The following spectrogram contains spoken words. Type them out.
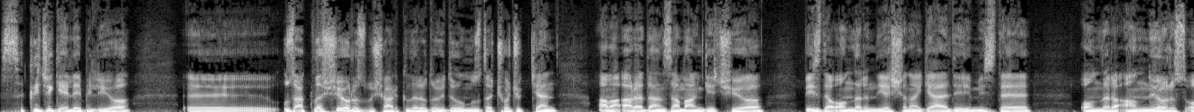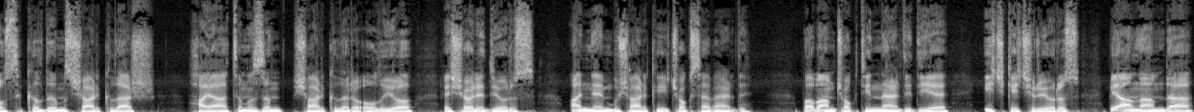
sıkıcı gelebiliyor. Ee, uzaklaşıyoruz bu şarkıları duyduğumuzda çocukken ama aradan zaman geçiyor. Biz de onların yaşına geldiğimizde onları anlıyoruz. O sıkıldığımız şarkılar hayatımızın şarkıları oluyor ve şöyle diyoruz. Annem bu şarkıyı çok severdi. Babam çok dinlerdi diye iç geçiriyoruz. Bir anlamda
